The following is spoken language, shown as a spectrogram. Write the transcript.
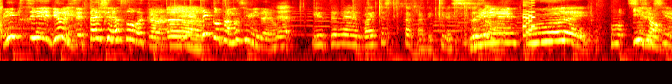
す。みゆきち料理絶対しなそうだから、うん結構楽しみだよね。言ってねバイトしてたからできるし。嘘えー、おい。あいいじゃん汁。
